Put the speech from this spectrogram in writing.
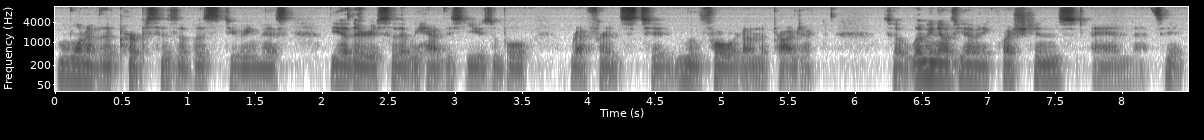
one of the purposes of us doing this. The other is so that we have this usable reference to move forward on the project. So let me know if you have any questions, and that's it.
